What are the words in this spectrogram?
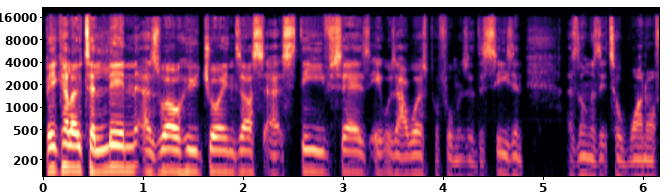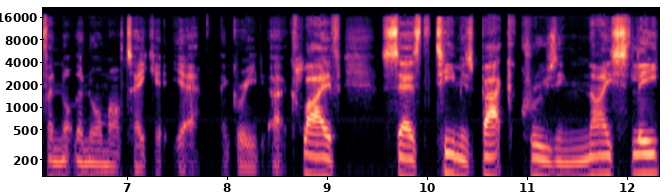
Big hello to Lynn as well, who joins us. Uh, Steve says it was our worst performance of the season. As long as it's a one off and not the norm, I'll take it. Yeah, agreed. Uh, Clive says the team is back, cruising nicely.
